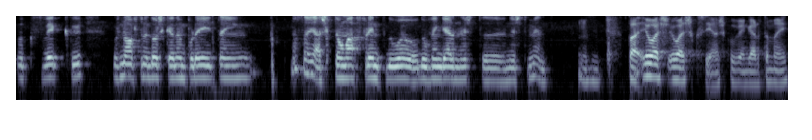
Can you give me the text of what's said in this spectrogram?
o que se vê que os novos treinadores que andam por aí têm, não sei, acho que estão à frente do, do Wenger neste, neste momento. Uhum. Pá, eu, acho, eu acho que sim, acho que o Wenger também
